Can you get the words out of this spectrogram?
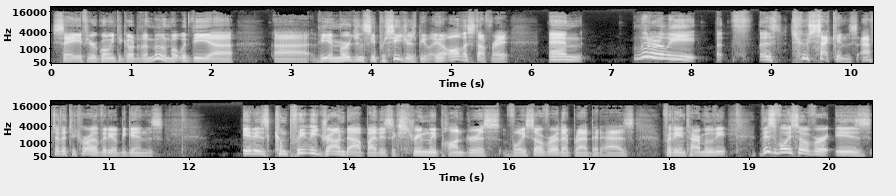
say if you're going to go to the moon? What would the uh, uh, the emergency procedures be like? You know, all this stuff, right? And literally uh, uh, two seconds after the tutorial video begins, it is completely drowned out by this extremely ponderous voiceover that Brad Pitt has for the entire movie. This voiceover is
